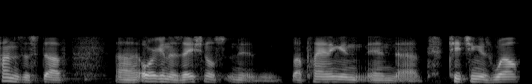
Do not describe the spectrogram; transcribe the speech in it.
tons of stuff uh, organizational uh, planning and, and uh, teaching as well.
